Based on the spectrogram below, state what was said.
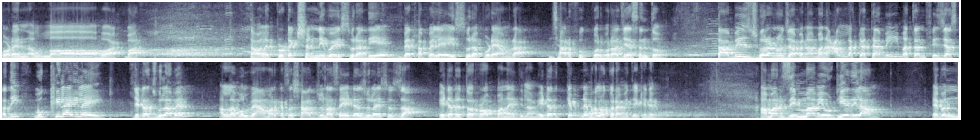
পড়েন আল্লাহু আকবার। তাহলে প্রোটেকশন নিব এই সুরা দিয়ে। ব্যথা পেলে এই সুরা পড়ে আমরা ঝাড়ফুঁক করব। রাজি আছেন তো? তাবিজ ঝুলানো যাবে না। মানে আল্লাহ কাতামি মাতান ফিজ জাসাদি উখিলাইলাই যেটা ঝুলাবেন, আল্লাহ বলবে, আমার কাছে সাতজন আছে, এটা ঝুলাইছো, যা। এটারে তো রব বানাই দিলাম। এটা কেমনে ভালো করে আমি দেখে নেব? আমার জিম্মা আমি উঠিয়ে দিলাম। এজন্য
